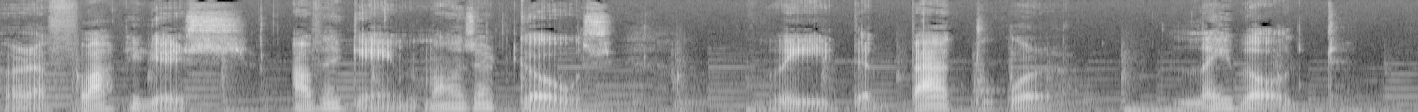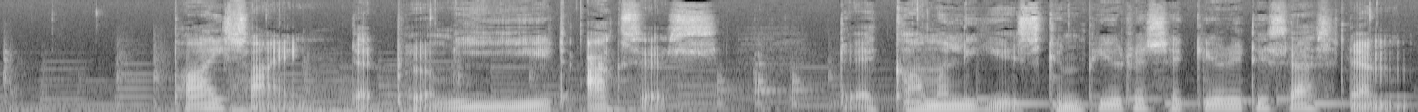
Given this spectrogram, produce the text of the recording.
her a floppy disk of the game Mozart's Ghost with the backdoor labeled Pi sign that permit access to a commonly used computer security system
